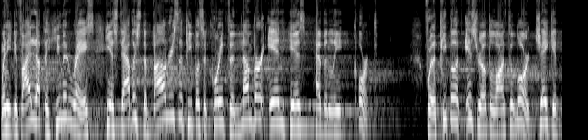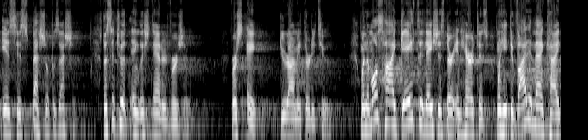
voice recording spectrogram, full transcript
when he divided up the human race, he established the boundaries of the peoples according to the number in his heavenly court. For the people of Israel belong to the Lord. Jacob is his special possession. Listen to it English Standard Version. Verse 8, Deuteronomy 32. When the Most High gave the nations their inheritance, when He divided mankind,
